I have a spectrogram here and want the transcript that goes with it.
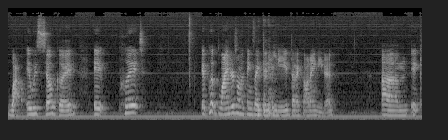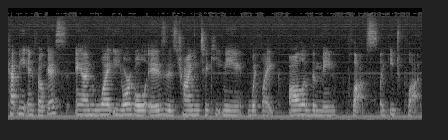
wow, it was so good. It put it put blinders on the things I didn't need that I thought I needed. Um, it kept me in focus, and what your goal is is trying to keep me with like all of the main plots, like each plot,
